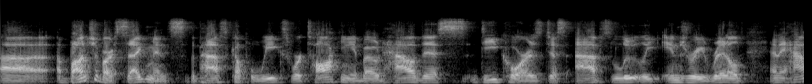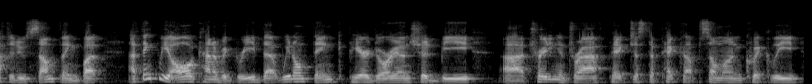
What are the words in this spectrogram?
uh, a bunch of our segments the past couple weeks were talking about how this D corps is just absolutely injury riddled and they have to do something. But I think we all kind of agreed that we don't think Pierre Dorion should be uh, trading a draft pick just to pick up someone quickly,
